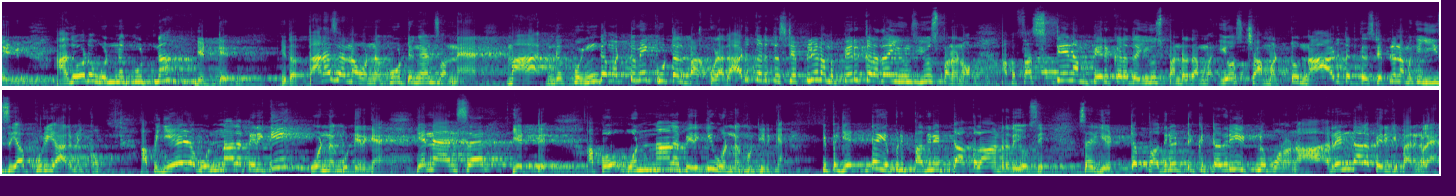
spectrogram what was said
ஏழு. அதோட ஒன்னை கூட்டினா எட்டு. இதைத்தானே சார் நான் ஒன்னை கூட்டுங்கன்னு சொன்னேன். மா இங்க இங்க மட்டுமே கூட்டல் பார்க்க கூடாது. அடுத்தடுத்த ஸ்டெப்லயும் நம்ம பெருக்கிறதா யூஸ் யூஸ் பண்ணணும். அப்ப ஃபர்ஸ்டே நம்ம பெருக்கிறத யூஸ் பண்றத யோசிச்சா யோசிச்சா மட்டும்தான் அடுத்தடுத்த ஸ்டெப்ல நமக்கு ஈஸியா புரிய ஆரம்பிக்கும். அப்ப ஏழை ஒன்னால பெருக்கி ஒன்னை கூட்டியிருக்கேன். என்ன ஆன்சர் எட்டு. அப்போ ஒன்னால பெருக்கி ஒன்னை கூட்டியிருக்கேன். இப்ப எட்டை எப்படி பதினெட்டு ஆக்கலாம்ன்றது யோசி. சார் எட்டை பதினெட்டு கிட்ட வரையும் இட்டுன்னு போனோம்னா ரெண்டால பெருக்கி பாருங்களேன்.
